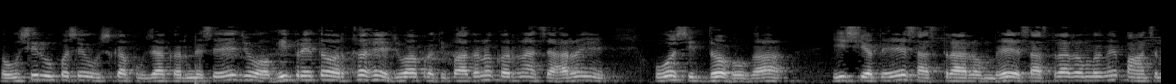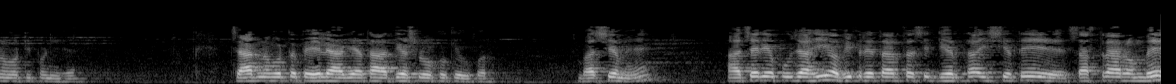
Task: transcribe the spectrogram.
तो उसी रूप से उसका पूजा करने से जो अभिप्रेत अर्थ है, जो आप प्रतिपादन करना चाह रहे हैं वो सिद्ध होगा। ईष्यते शास्त्रारंभे। शास्त्रारंभ में पाँच नंबर टिप्पणी है। चार नंबर तो पहले आ गया था आद्य श्लोक के ऊपर। भाष्य में, आचार्य पूजा ही अभिप्रेतार्थ सिद्ध्यर्थ ईष्यते शास्त्रारंभे।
